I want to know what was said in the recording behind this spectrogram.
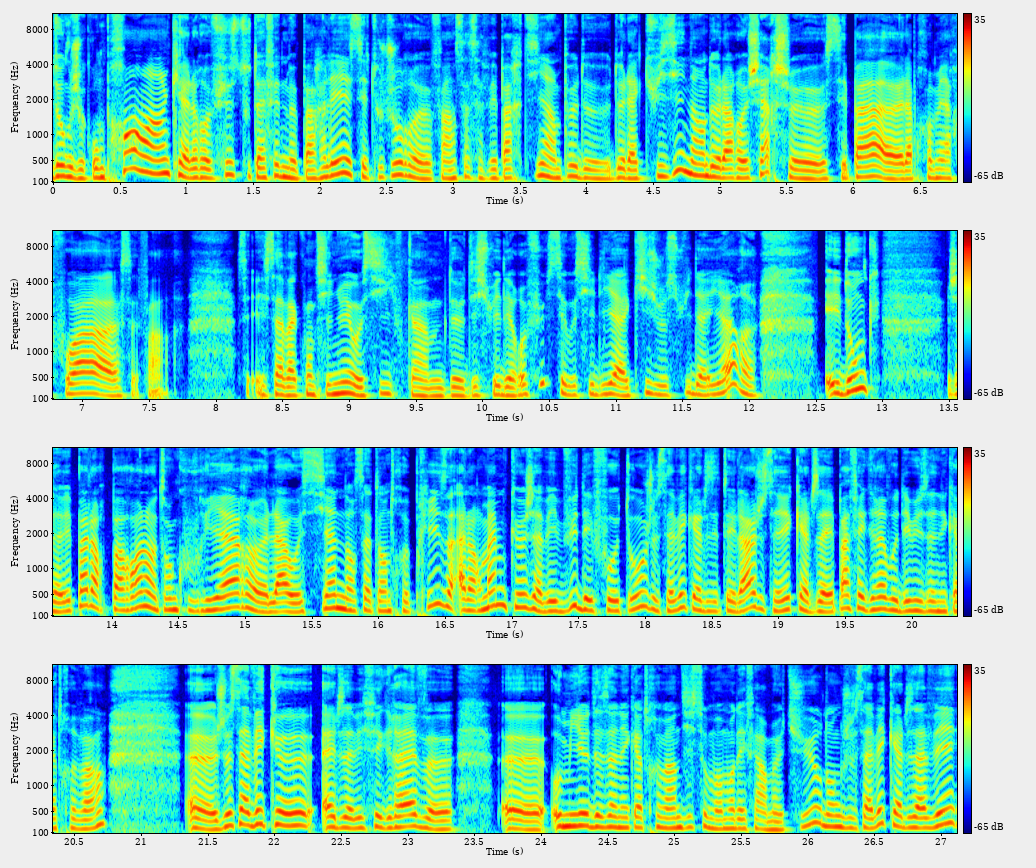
donc je comprends hein, qu'elles refusent tout à fait de me parler. C'est toujours, enfin ça, ça fait partie un peu de, la cuisine, hein, de la recherche. C'est pas la première fois. Enfin, et ça va continuer aussi quand même de d'essuyer des refus. C'est aussi lié à qui je suis d'ailleurs. Et donc j'avais pas leur parole en tant qu'ouvrière euh, laotienne dans cette entreprise, alors même que j'avais vu des photos, je savais qu'elles étaient là, je savais qu'elles n'avaient pas fait grève au début des années 80, euh, je savais qu'elles avaient fait grève euh, au milieu des années 90 au moment des fermetures, donc je savais qu'elles avaient,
